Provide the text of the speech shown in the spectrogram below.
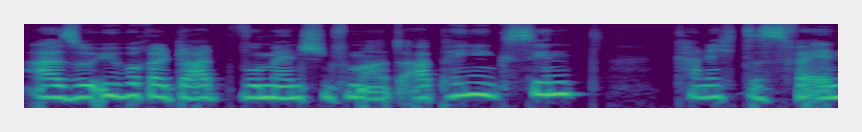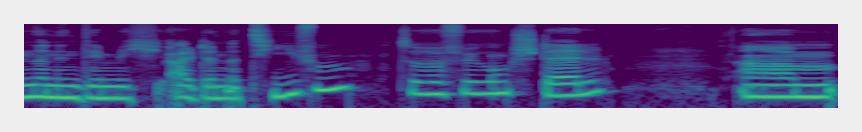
Also überall dort, wo Menschen vom Auto abhängig sind, kann ich das verändern, indem ich Alternativen zur Verfügung stelle. Ähm,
